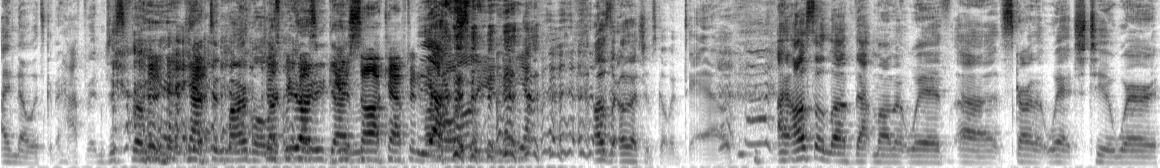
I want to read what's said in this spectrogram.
I know it's gonna happen just from Captain Marvel. Just like we because already you saw Captain Marvel, so you knew. Yep. I was like, oh, that ship's going down. I also loved that moment with uh, Scarlet Witch too, where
